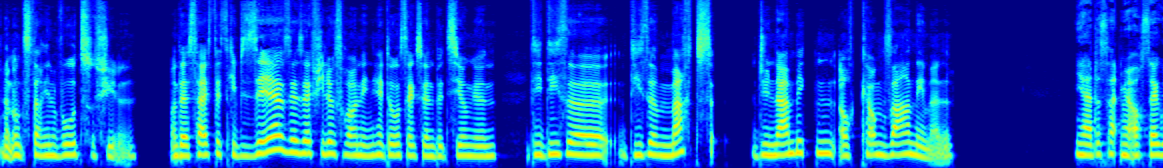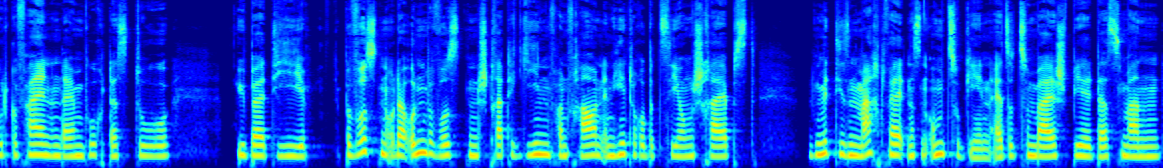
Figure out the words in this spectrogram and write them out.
und uns darin wohlzufühlen. Und das heißt, es gibt sehr, sehr, sehr viele Frauen in heterosexuellen Beziehungen, die diese, diese Machtdynamiken auch kaum wahrnehmen. Ja, das hat mir auch sehr gut gefallen in deinem Buch, dass du über die bewussten oder unbewussten Strategien von Frauen in Heterobeziehungen schreibst, mit diesen Machtverhältnissen umzugehen. Also zum Beispiel, dass man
